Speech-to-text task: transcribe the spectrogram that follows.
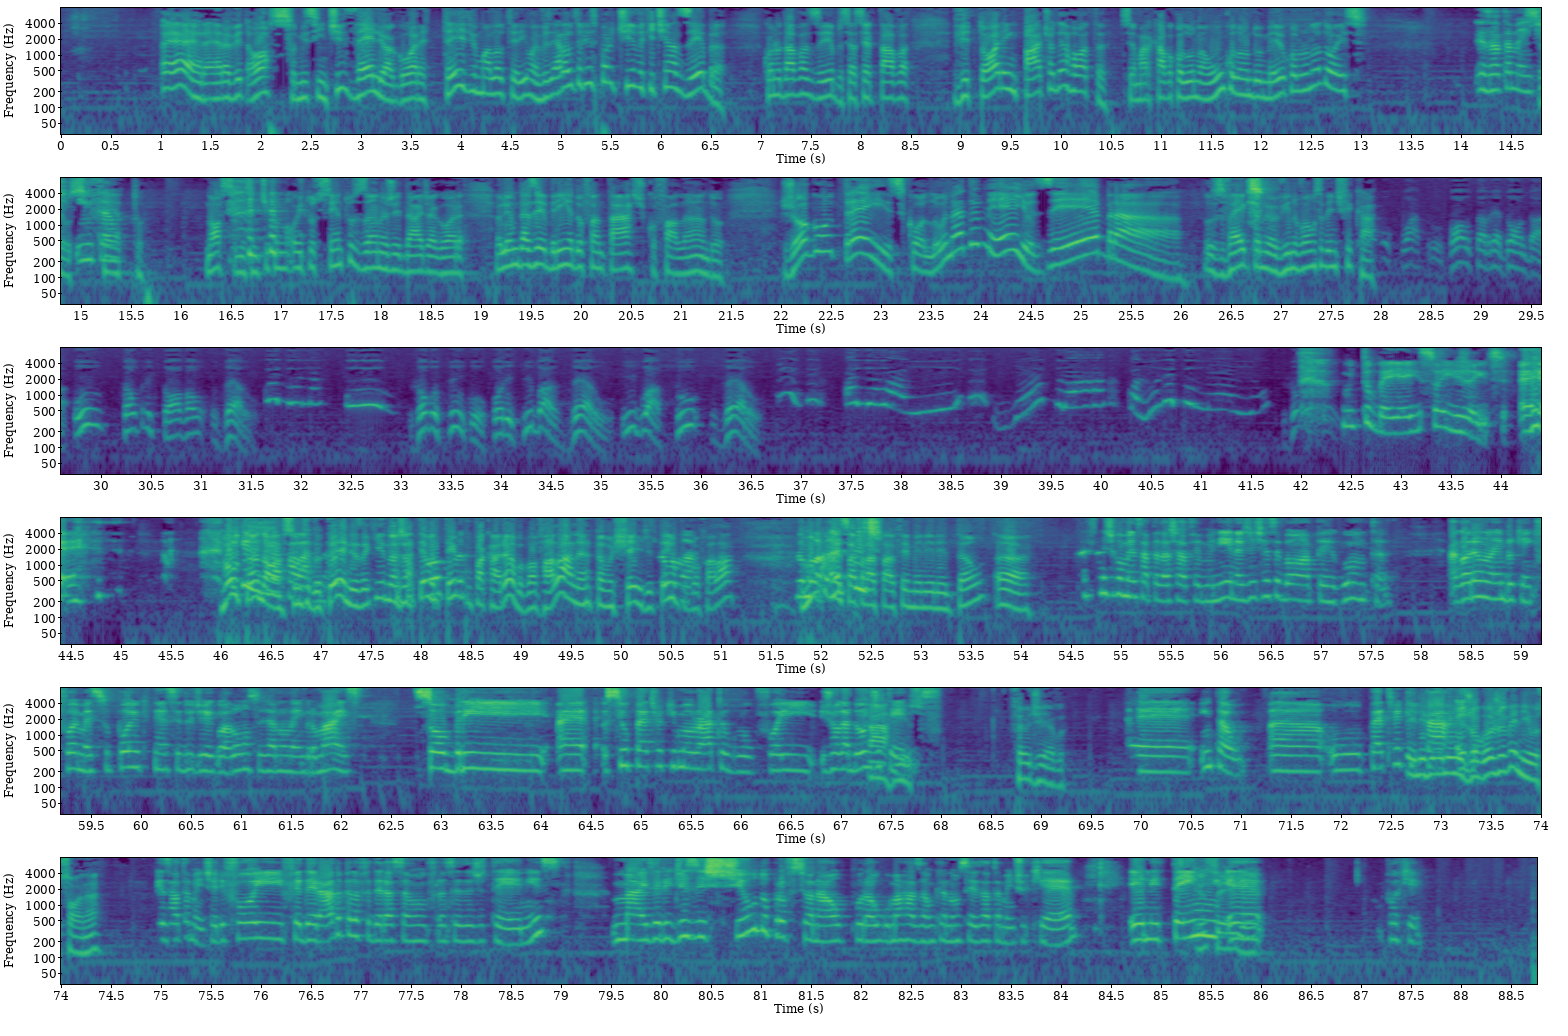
É, era, era. Nossa, me senti velho agora. Teve uma loteria uma vez. Era a loteria esportiva que tinha zebra. Quando dava zebra, você acertava vitória, empate ou derrota. Você marcava coluna 1, coluna do meio, coluna 2. Exatamente. Seus então... feto. Nossa, me senti com 800 anos de idade agora. Eu lembro da zebrinha do Fantástico falando. Jogo 3, coluna do meio, zebra. Os velhos que estão me ouvindo vão se identificar. 4, volta redonda 1, São Cristóvão 0. Jogo 5, Coritiba 0, Iguaçu 0. Muito bem, é isso aí, gente. É... Voltando ao assunto falar, do não? tênis, aqui nós já temos Voltando. tempo pra caramba pra falar, né? Estamos cheios de tempo pra falar. Vamos, Vamos começar pela chave feminina, então. Ah. Antes de começar pela chave feminina, a gente recebeu uma pergunta. Agora eu não lembro quem que foi, mas suponho que tenha sido o Diego Alonso, já não lembro mais. Sobre é, se o Patrick Moratoglu foi jogador ah, de tênis. Isso. Foi o Diego. É, então, uh, o Patrick. Ele, tá, ele, ele jogou juvenil só, né? Exatamente. Ele foi federado pela Federação Francesa de Tênis mas ele desistiu do profissional por alguma razão que eu não sei exatamente o que é. Ele tem. É... Por quê?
